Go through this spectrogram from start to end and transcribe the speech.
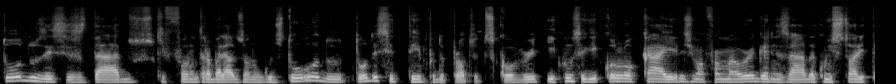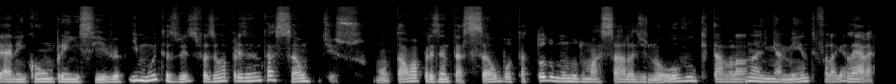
todos esses dados que foram trabalhados ao longo de todo, todo esse tempo do Product Discovery e conseguir colocar eles de uma forma organizada, com storytelling compreensível e muitas vezes fazer uma apresentação disso. Montar uma apresentação, botar todo mundo numa sala de novo que estava lá no alinhamento e falar, galera,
